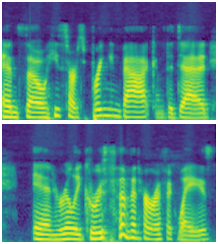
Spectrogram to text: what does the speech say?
And so he starts bringing back the dead in really gruesome and horrific ways.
